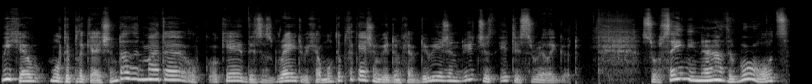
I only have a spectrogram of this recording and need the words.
we have multiplication. Doesn't matter. Okay, this is great. We have multiplication, we don't have division, which is it is really good. So saying in other words,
